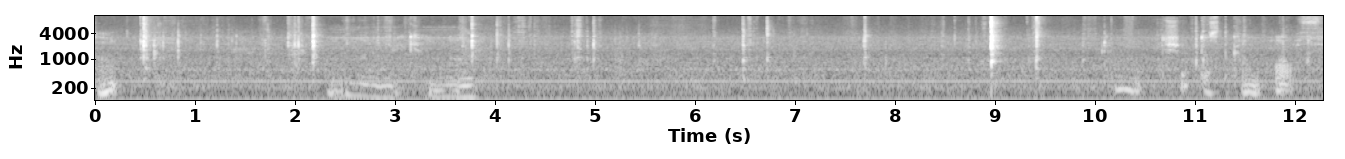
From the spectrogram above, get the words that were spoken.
So. and then we can, um, it should just come off.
